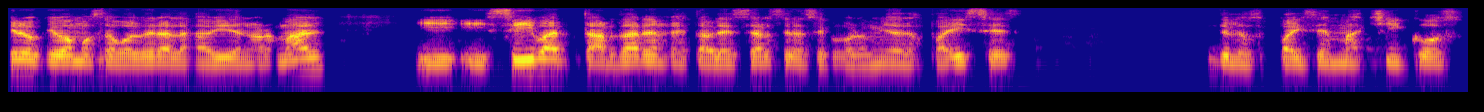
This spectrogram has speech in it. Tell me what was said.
creo que vamos a volver a la vida normal y, y sí va a tardar en restablecerse las economías de los países, de los países más chicos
